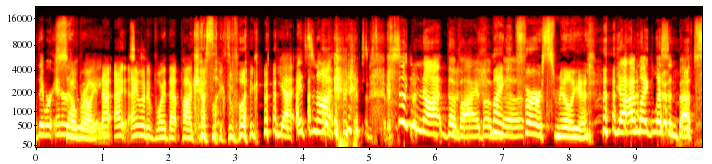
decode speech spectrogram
but they were interviewing. So brilliant. That, I, I would avoid that podcast like the plague. yeah, it's not. It's, it's, like not the vibe of my the, first million. yeah, I'm like, listen, Beths,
